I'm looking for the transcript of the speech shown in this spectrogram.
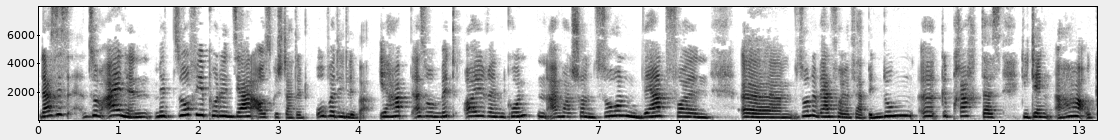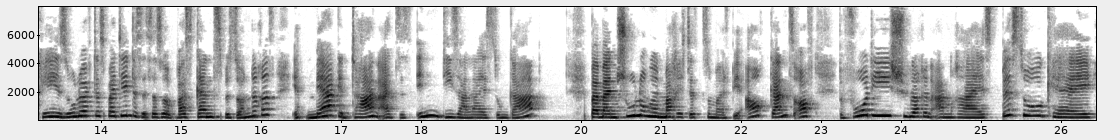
Das ist zum einen mit so viel Potenzial ausgestattet, over deliver. Ihr habt also mit euren Kunden einfach schon so einen wertvollen, äh, so eine wertvolle Verbindung äh, gebracht, dass die denken, ah, okay, so läuft das bei denen. Das ist also was ganz Besonderes. Ihr habt mehr getan, als es in dieser Leistung gab. Bei meinen Schulungen mache ich das zum Beispiel auch ganz oft, bevor die Schülerin anreist. Bist du okay?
